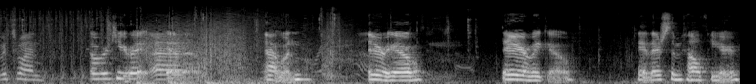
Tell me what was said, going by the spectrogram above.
Which one? Over to your right? Uh, yeah, that, that one. There we go. There we go. Okay, there's some health here.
